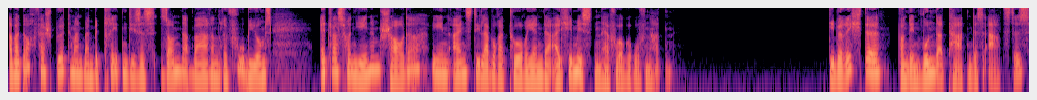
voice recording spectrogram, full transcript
Aber doch verspürte man beim Betreten dieses sonderbaren Refugiums etwas von jenem Schauder, wie ihn einst die Laboratorien der Alchemisten hervorgerufen hatten. Die Berichte von den Wundertaten des Arztes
